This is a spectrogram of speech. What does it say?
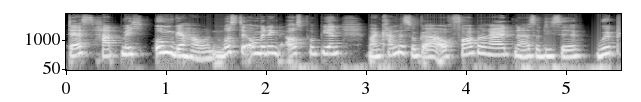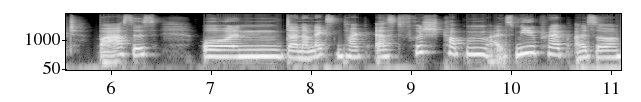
das hat mich umgehauen. Musste unbedingt ausprobieren. Man kann das sogar auch vorbereiten, also diese Whipped Basis und dann am nächsten Tag erst frisch toppen als Meal Prep. Also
